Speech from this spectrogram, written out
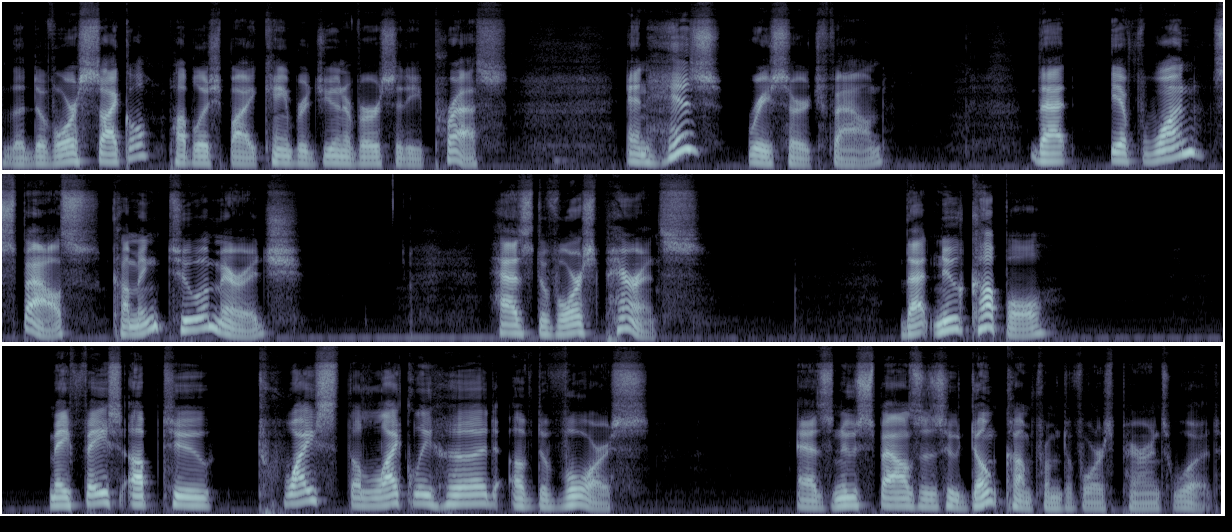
the Divorce Cycle, published by Cambridge University Press. And his research found that if one spouse coming to a marriage has divorced parents, that new couple may face up to twice the likelihood of divorce as new spouses who don't come from divorced parents would.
